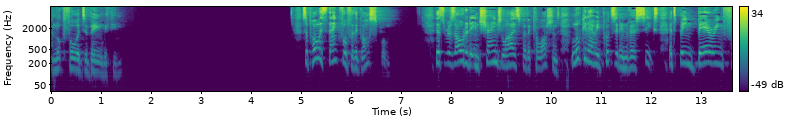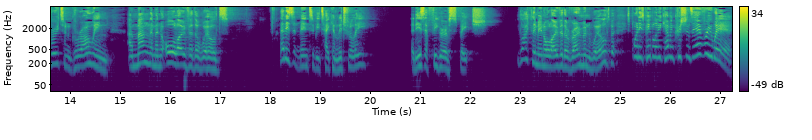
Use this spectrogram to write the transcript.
and look forward to being with Him. So, Paul is thankful for the gospel that's resulted in changed lives for the Colossians. Look at how he puts it in verse 6. It's been bearing fruit and growing among them and all over the world. That isn't meant to be taken literally. It is a figure of speech. It likely meant all over the Roman world, but his point is people are becoming Christians everywhere.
